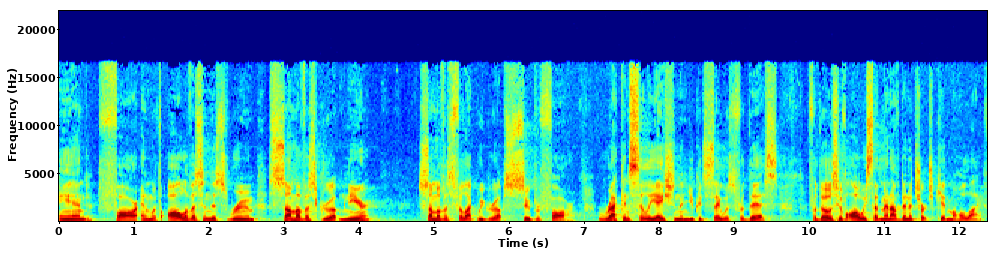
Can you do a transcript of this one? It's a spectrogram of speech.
and far. And with all of us in this room, some of us grew up near, some of us feel like we grew up super far. Reconciliation, then you could say, was for this for those who've always said, Man, I've been a church kid my whole life.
